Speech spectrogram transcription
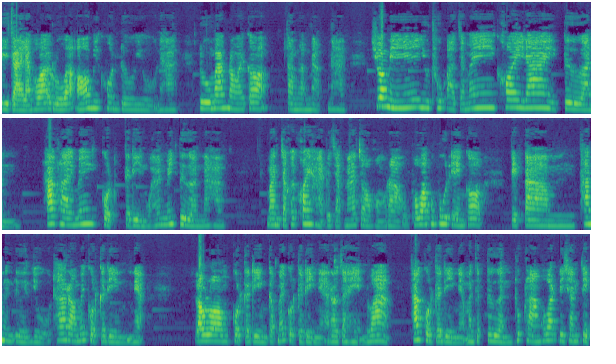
ดีใจแล้ว เพราะว่ารู้ว่าอ๋อมีคนดูอยู่นะคะ ดูมากน้อยก็ตามลำดับนะคะช่วงนี้ YouTube อาจจะไม่ค่อยได้เตือน ถ้าใครไม่กดกระดิ่งไว้มันไม่เตือนนะคะ มันจะค่อยๆ หายไปจากหน้าจอของเรา เพราะว่าผู้พูดเองก็ติดตามท่านอื่นๆอยู่ ถ้าเราไม่กดกระดิ่งเนี่ย เราลองกดกระดิ่งกับไม่กดกระดิ่งเนี่ย เราจะเห็นว่า ถ้ากดกระดิ่งเนี่ยมันจะเตือนทุกครั้งเพราะว่าดิฉันติด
